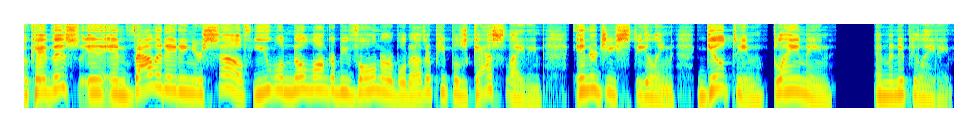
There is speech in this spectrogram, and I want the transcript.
Okay, this in, in, validating yourself, you will no longer be vulnerable to other people's gaslighting, energy stealing, guilting, blaming, and manipulating.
